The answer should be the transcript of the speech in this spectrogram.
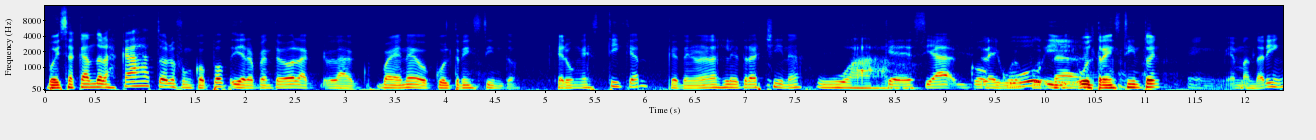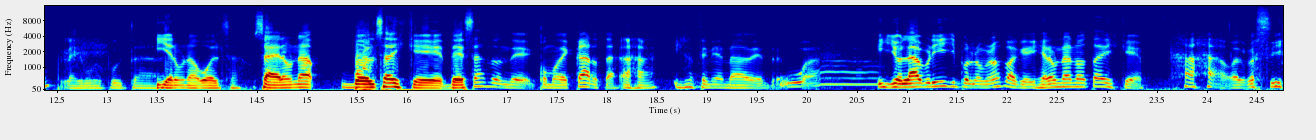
Voy sacando las cajas, todos los Funko Pop y de repente veo la, la vaina de Goku Ultra Instinto. Era un sticker que tenía unas letras chinas Wow. que decía Goku y. Ultra Instinto en, en- en mandarín. La puta. Y era una bolsa. O sea, era una bolsa dizque, de esas donde, como de carta. Ajá. Y no tenía nada dentro. Wow. Y yo la abrí, y por lo menos para que dijera una nota, dizque, jaja, o algo así.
